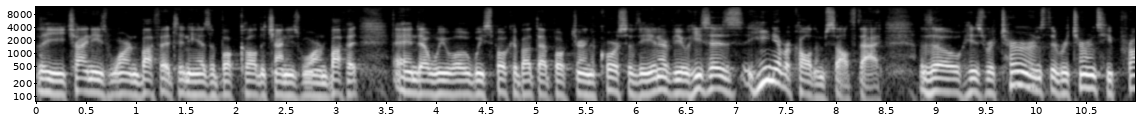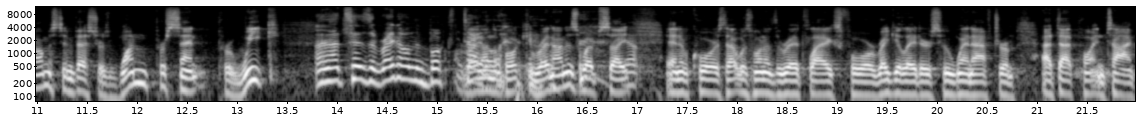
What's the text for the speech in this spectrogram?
the Chinese Warren Buffett, and he has a book called The Chinese Warren Buffett. And uh, we will, we spoke about that book during the course of the interview. He says he never called himself that, though his returns, the returns he promised investors, 1% per week, and that says it right on the book title. Right on the book, right on his website. Yep. And of course, that was one of the red flags for regulators who went after him at that point in time.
